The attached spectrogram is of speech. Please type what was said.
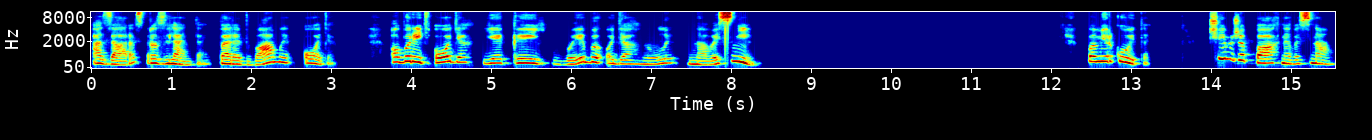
А зараз розгляньте перед вами одяг. Оберіть одяг, який ви би одягнули навесні. Поміркуйте, чим же пахне весна?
